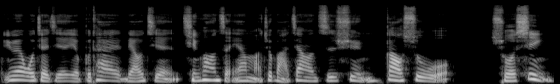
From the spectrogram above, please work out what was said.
因为我姐姐也不太了解情况怎样嘛，就把这样的资讯告诉我。所幸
